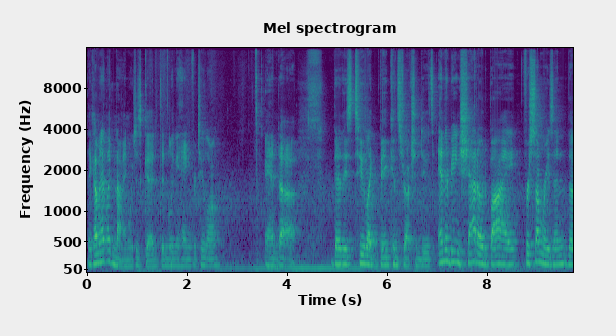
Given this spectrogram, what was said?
They come in at like nine, which is good. Didn't leave me hanging for too long. And uh, they're these two like big construction dudes, and they're being shadowed by, for some reason, the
